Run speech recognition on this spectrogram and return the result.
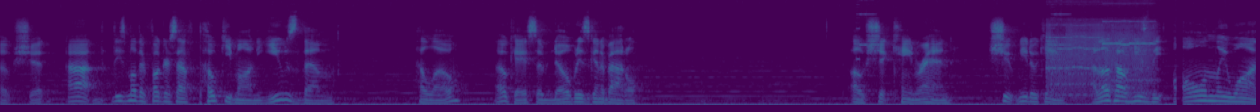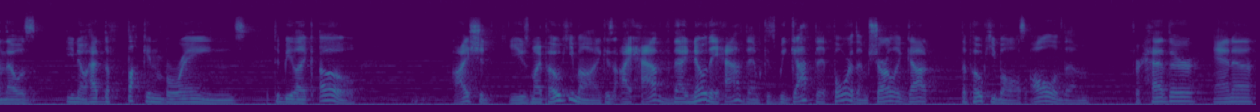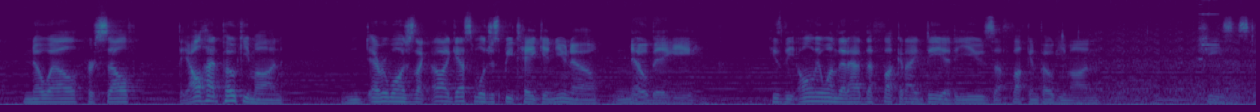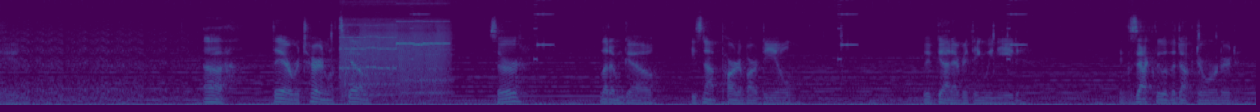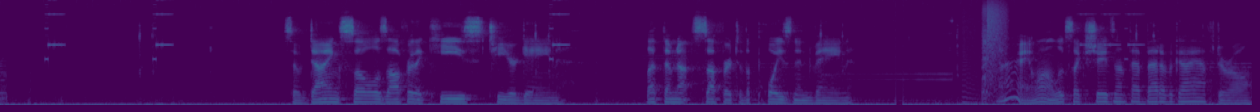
Oh shit. Ah, these motherfuckers have Pokemon. Use them. Hello? Okay, so nobody's gonna battle. Oh shit, Cain ran. Shoot, Nito Nidoking. I love how he's the only one that was, you know, had the fucking brains to be like, oh, I should use my Pokemon because I have, I know they have them because we got it for them. Charlotte got the Pokeballs, all of them. For Heather, Anna, Noelle, herself, they all had Pokemon. Everyone was just like, oh, I guess we'll just be taking, you know, no biggie. He's the only one that had the fucking idea to use a fucking Pokemon. Jesus, dude. Ugh. There, return, let's go. Sir? Let him go. He's not part of our deal. We've got everything we need. Exactly what the doctor ordered. So dying souls offer the keys to your gain. Let them not suffer to the poison in vain. Alright, well, it looks like Shade's not that bad of a guy after all.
